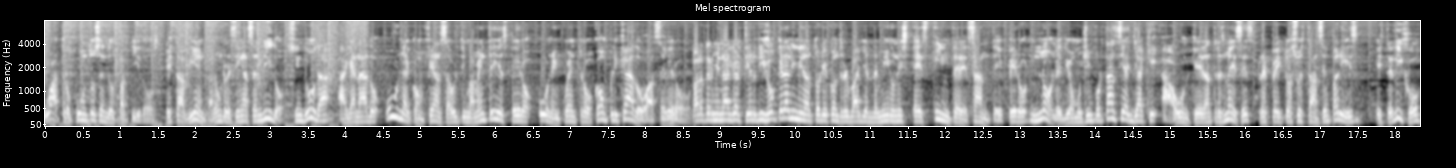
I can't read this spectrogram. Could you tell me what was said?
cuatro puntos en dos partidos. Está bien para un recién ascendido. Sin duda, ha ganado una confianza últimamente y espero un encuentro complicado, aseveró. Para terminar, Gartier dijo que la eliminatoria contra el Bayern de Múnich es interesante, pero no le dio mucha importancia ya que aún quedan tres meses respecto a su estancia en París. Este dijo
